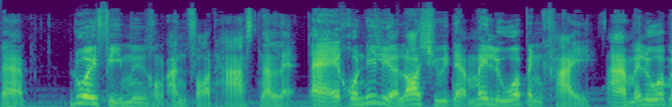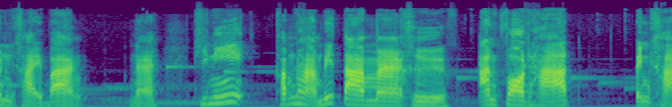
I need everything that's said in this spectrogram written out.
นะครับด้วยฝีมือของอันฟอร์ทัสนั่นแหละ แต่ไอคนที่เหลือรอดชีวิตเนี่ยไม่รู้ว่าเป็นใคร อ่าไม่รู้ว่าเป็นใครบ้างนะ ทีนี้คำถามที่ตามมาคืออันฟอร์ทัสเป็นใคร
